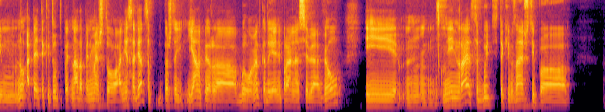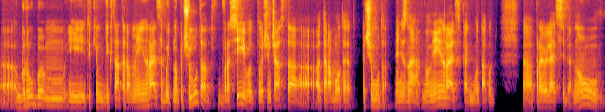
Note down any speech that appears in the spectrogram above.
им... Ну, опять-таки, тут надо понимать, что они садятся, потому что я, например, э, был момент, когда я неправильно себя вел, и мне не нравится быть таким, знаешь, типа грубым и таким диктатором. Мне не нравится быть, но почему-то в России вот очень часто это работает. Почему-то, я не знаю. Но мне не нравится как бы вот так вот э, проявлять себя. Ну,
